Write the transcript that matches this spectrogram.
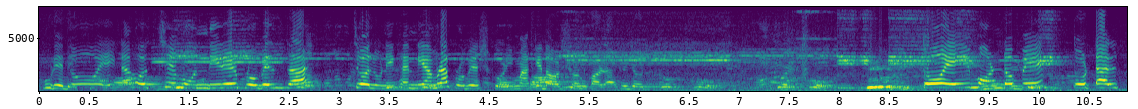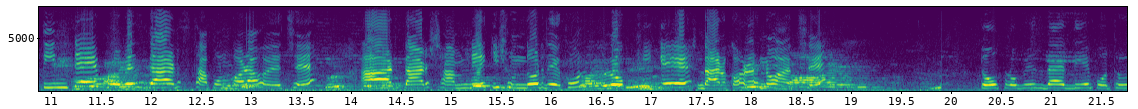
ঘুরে দেখি। এটা হচ্ছে মন্দিরের প্রবেশদ্বার। চলুন এখান দিয়ে আমরা প্রবেশ করি মাকে দর্শন করার জন্য। তো এই মণ্ডপে টোটাল তিনটে প্রবেশদ্বার স্থাপন করা হয়েছে। আর তার সামনে কি সুন্দর দেখুন রক্ষীকে দাঁড় করানো আছে। তো প্রবেশদ্বার দিয়ে প্রথম,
